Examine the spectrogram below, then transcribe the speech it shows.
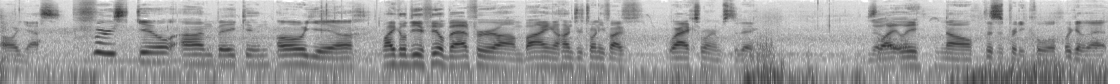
Oh yes, first gill on bacon. Oh yeah. Michael, do you feel bad for um, buying 125 wax worms today? Slightly? No, this is pretty cool. Look at that.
